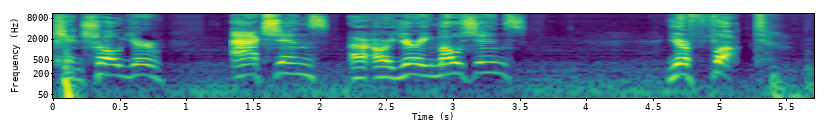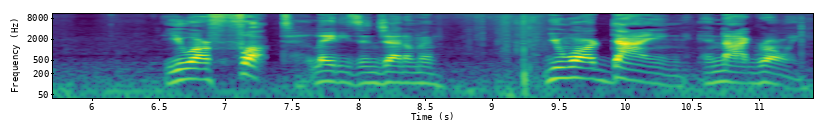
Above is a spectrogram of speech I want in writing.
control your actions or, or your emotions, you're fucked. You are fucked, ladies and gentlemen. You are dying and not growing.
